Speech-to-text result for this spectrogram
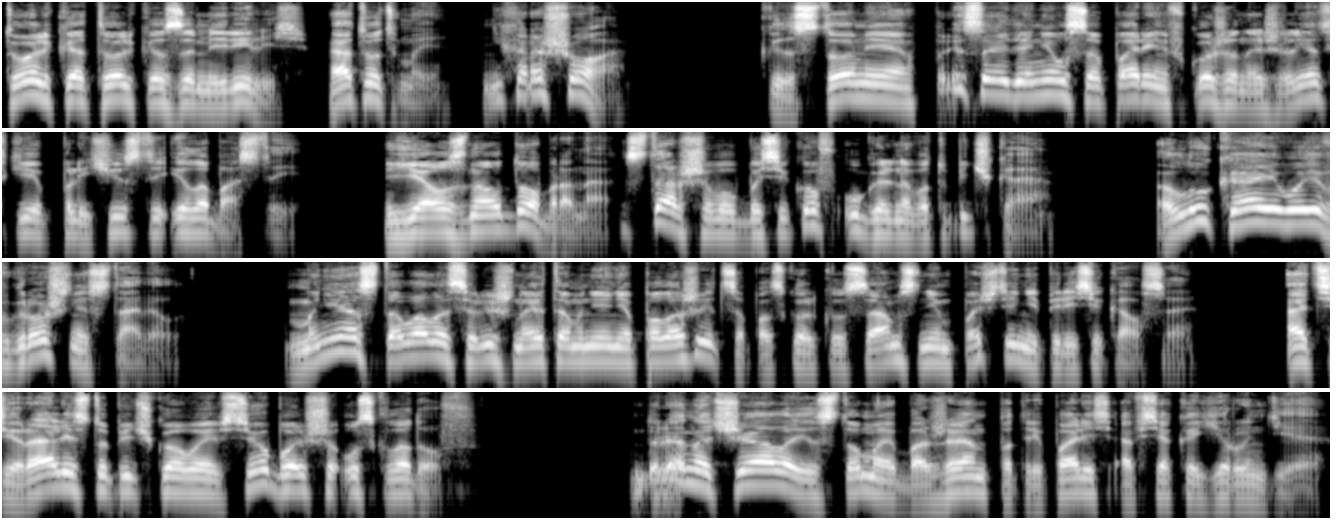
Только-только замирились, а тут мы. Нехорошо. К Истоме присоединился парень в кожаной жилетке, плечистый и лобастый. Я узнал Добрана, старшего у босиков угольного тупичка. Лука его и в грош не ставил. Мне оставалось лишь на это мнение положиться, поскольку сам с ним почти не пересекался. Оттирались тупичковые все больше у складов. Для начала Истома и Бажен потрепались о всякой ерунде,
